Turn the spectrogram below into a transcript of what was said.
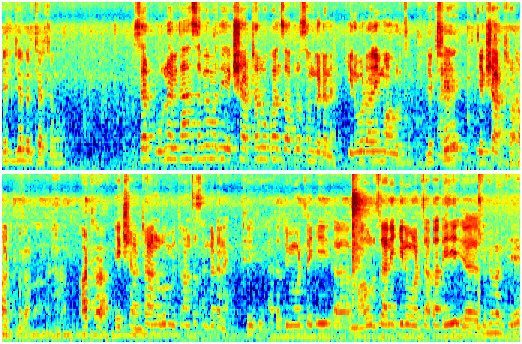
एक जनरल चर्चा म्हणून. सर पूर्ण विधानसभेमध्ये एकशे अठरा लोकांचं आपलं संघटन आहे किनवट आणि माहूरचं. एकशे एकशे अठरा. अठरा. अठरा. एकशे अठरा अनुलोम मित्रांचं संघटन आहे. ठीक आहे. आता तुम्ही म्हटले की माहूरचं आणि किनवटचं आता ती अं, माझी विनंती आहे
